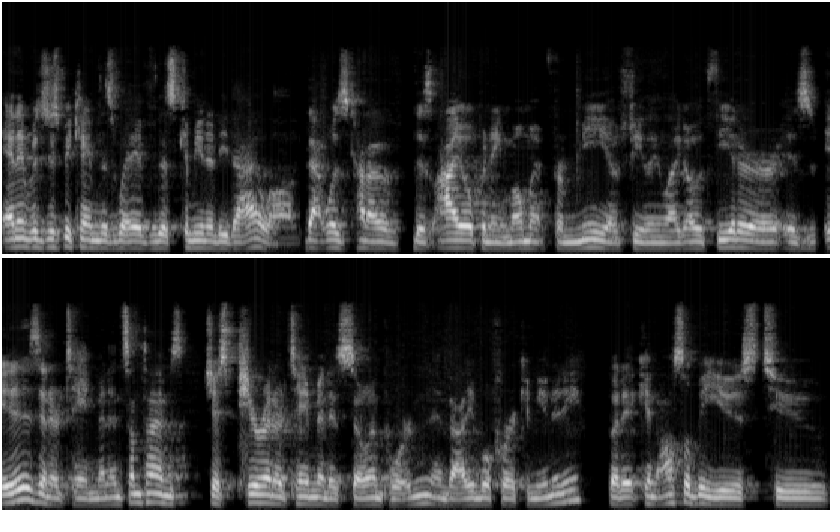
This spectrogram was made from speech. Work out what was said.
And it was just became this way of this community dialogue. That was kind of this eye opening moment for me of feeling like, oh, theater is, is entertainment. And sometimes just pure entertainment is so important and valuable for a community, but it can also be used to,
